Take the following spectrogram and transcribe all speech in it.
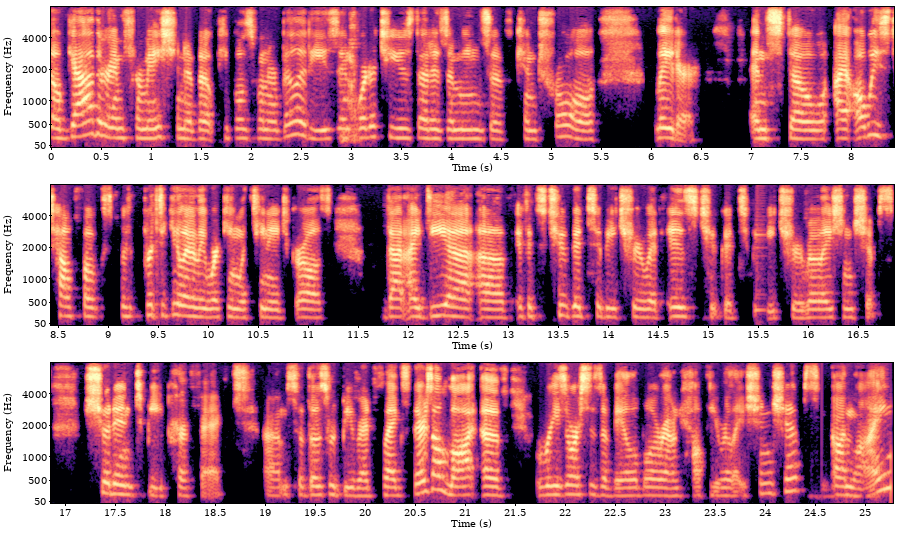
they'll gather information about people's vulnerabilities in order to use that as a means of control later and so I always tell folks, particularly working with teenage girls, that idea of if it's too good to be true, it is too good to be true. Relationships shouldn't be perfect. Um, so those would be red flags. There's a lot of resources available around healthy relationships online.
